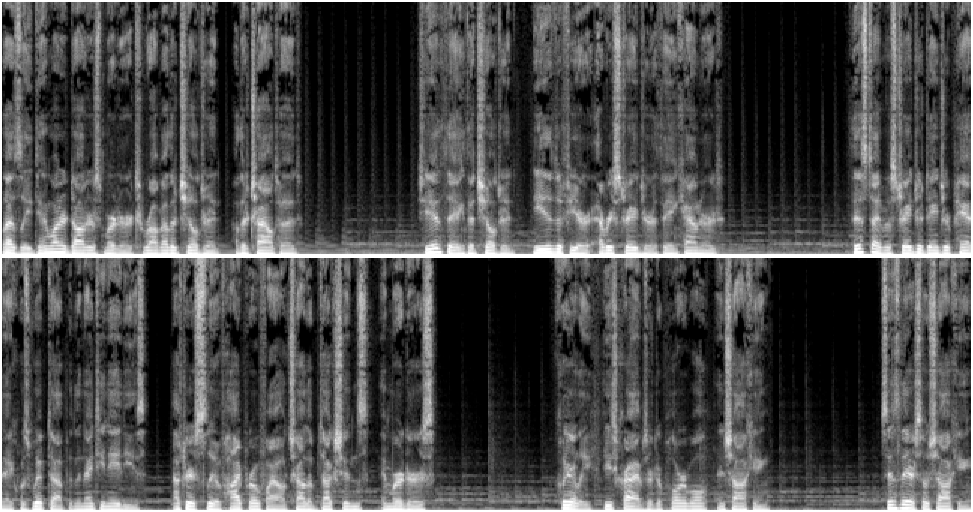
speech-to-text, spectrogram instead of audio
Leslie didn't want her daughter's murder to rob other children of their childhood. She didn't think that children needed to fear every stranger they encountered. This type of stranger danger panic was whipped up in the 1980s after a slew of high profile child abductions and murders. Clearly, these crimes are deplorable and shocking. Since they are so shocking,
